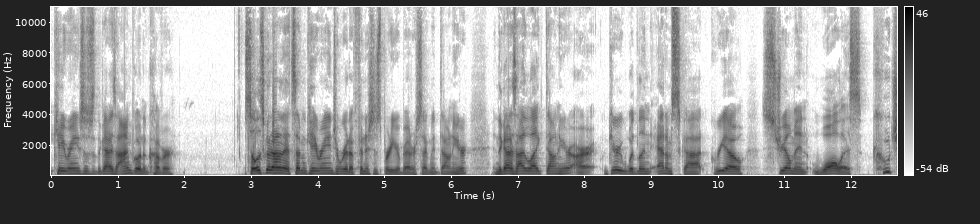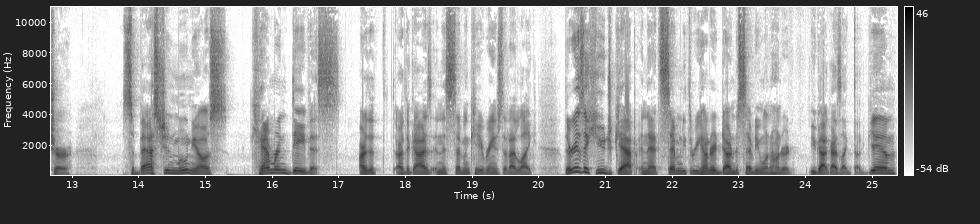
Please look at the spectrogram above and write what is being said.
8K range. Those are the guys I'm going to cover. So let's go down to that 7K range, and we're going to finish this Birdie or Better segment down here. And the guys I like down here are Gary Woodland, Adam Scott, Grillo, Streelman, Wallace, Kuchar, Sebastian Munoz, Cameron Davis are the are the guys in this 7K range that I like. There is a huge gap in that 7,300 down to 7,100. You got guys like Doug Ghim,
